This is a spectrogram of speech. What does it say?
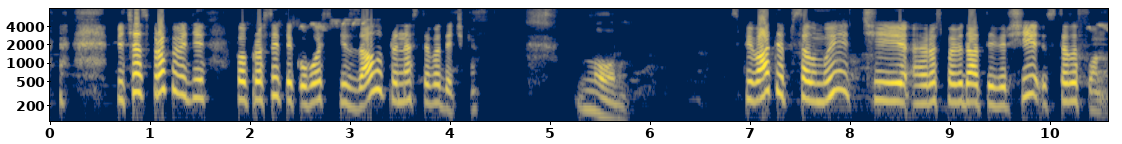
Під час проповіді попросити когось із залу принести водички. Норм. Співати псалми чи е, розповідати вірші з телефону.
